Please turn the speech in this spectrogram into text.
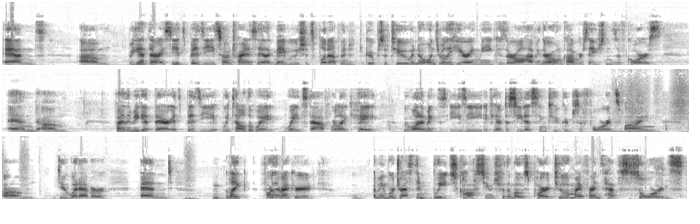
And um, we get there, I see it's busy, so I'm trying to say like maybe we should split up into groups of two, and no one's really hearing me because they're all having their own conversations, of course. And um, finally, we get there, it's busy. We tell the wait wait staff, we're like, hey, we want to make this easy. If you have to seat us in two groups of four, it's fine. Um, do whatever. And like for the record, I mean, we're dressed in bleach costumes for the most part. Two of my friends have swords.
